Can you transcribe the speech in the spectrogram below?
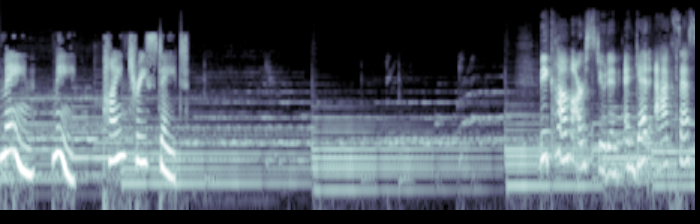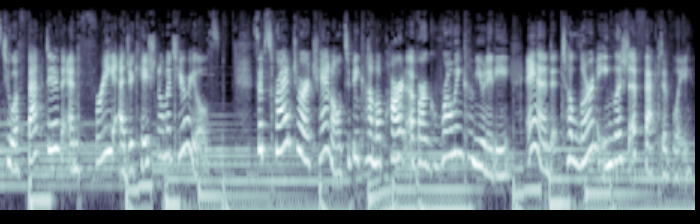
Maine, me, Pine Tree State. Become our student and get access to effective and free educational materials. Subscribe to our channel to become a part of our growing community and to learn English effectively.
